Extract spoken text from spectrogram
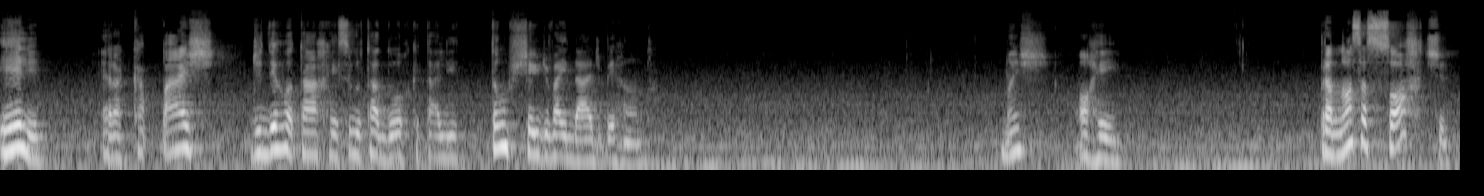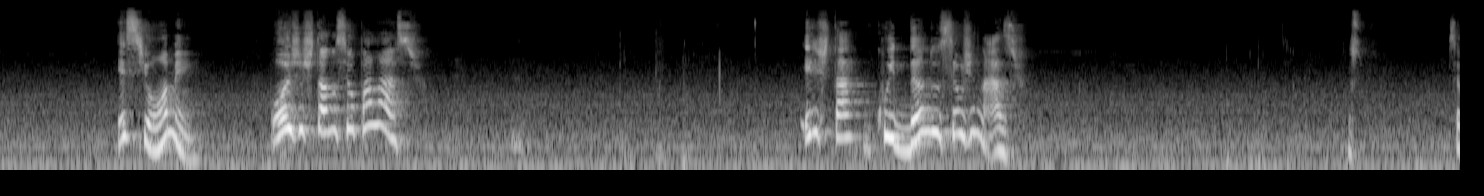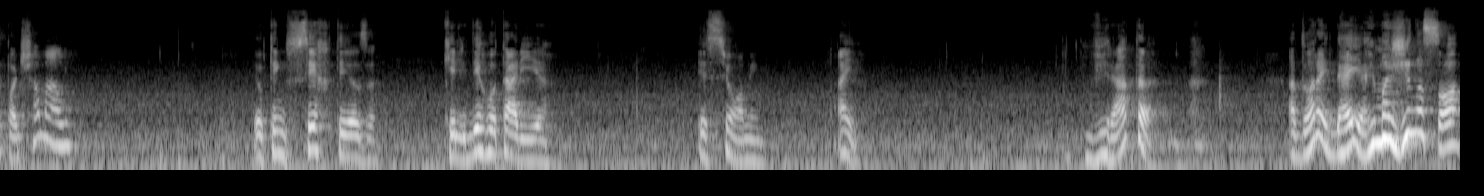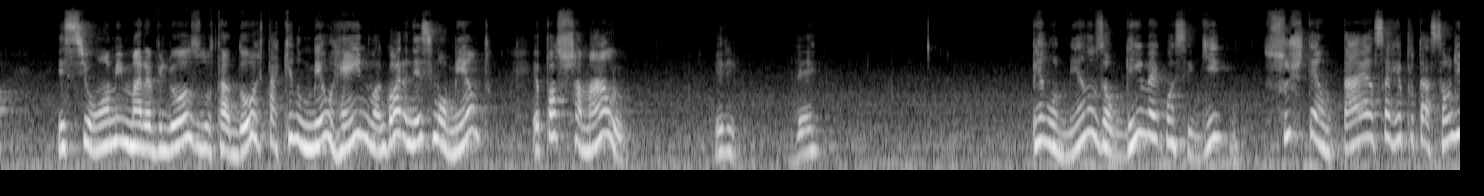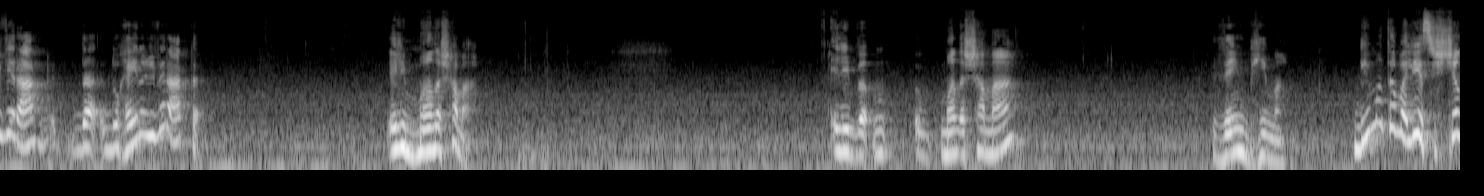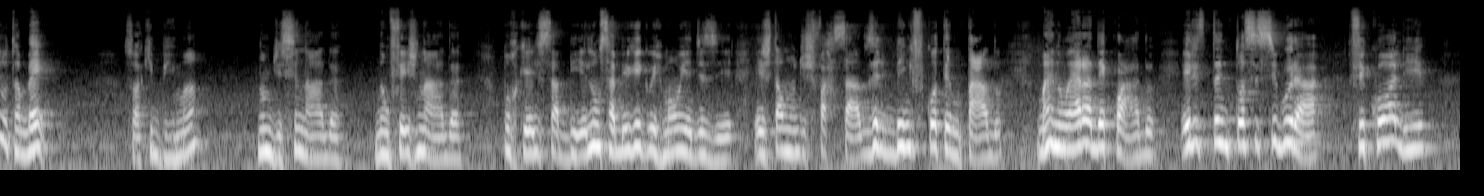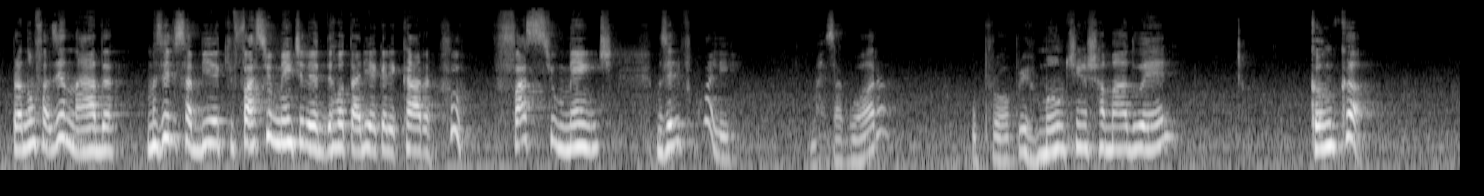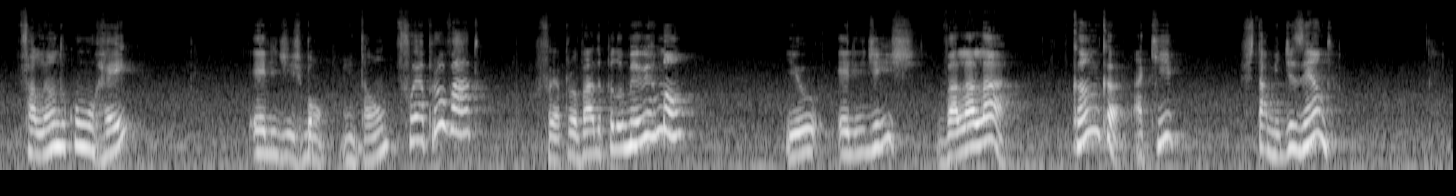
Ele era capaz de derrotar esse lutador que está ali tão cheio de vaidade berrando. Mas, ó rei, para nossa sorte, esse homem hoje está no seu palácio. Ele está cuidando do seu ginásio. Você pode chamá-lo. Eu tenho certeza que ele derrotaria esse homem. Aí. Virata? Adoro a ideia. Imagina só. Esse homem maravilhoso, lutador, está aqui no meu reino, agora, nesse momento. Eu posso chamá-lo? Ele vê. Pelo menos alguém vai conseguir sustentar essa reputação de Virata, do reino de Virata. Ele manda chamar. Ele manda chamar. Vem Bima. Bima estava ali assistindo também. Só que Bima não disse nada, não fez nada, porque ele sabia, ele não sabia o que, que o irmão ia dizer. Eles estavam disfarçados, ele bem que ficou tentado, mas não era adequado. Ele tentou se segurar, ficou ali para não fazer nada, mas ele sabia que facilmente ele derrotaria aquele cara, uh, facilmente. Mas ele ficou ali. Mas agora o próprio irmão tinha chamado ele, Canca, falando com o rei ele diz: Bom, então foi aprovado. Foi aprovado pelo meu irmão. E ele diz: Valalá, Kanka, aqui, está me dizendo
